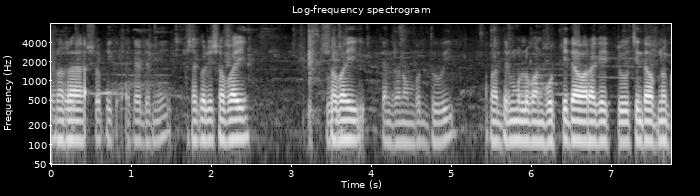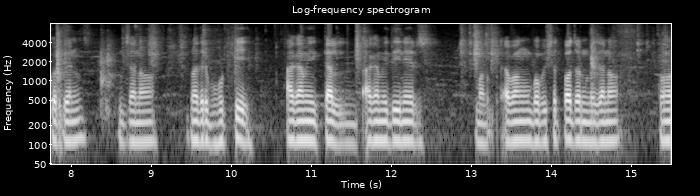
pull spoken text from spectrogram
আপনারা শফিক একাডেমি আশা করি সবাই সবাই কেন্দ্র নম্বর দুই। আপনাদের মূল্যবান ভোটটি দেওয়ার আগে একটু চিন্তা ভাবনা করবেন যেন আপনাদের ভোটটি আগামীকাল, আগামী দিনের এবং ভবিষ্যৎ প্রজন্মে যেন কোনো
